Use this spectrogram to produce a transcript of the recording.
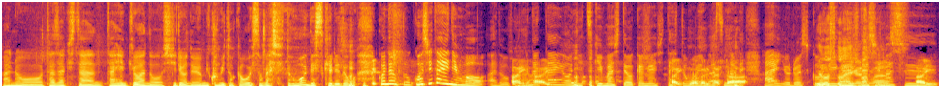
あの田崎さん大変今日あの資料の読み込みとかお忙しいと思うんですけれども この後5時台にもあのコロナ対応につきましてお伺いしたいと思いますので、はい、はい、よろしくお願いいたします。はい、ど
